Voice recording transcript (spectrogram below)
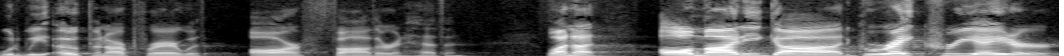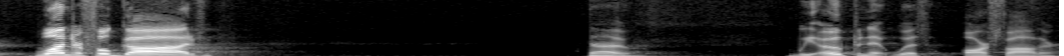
would we open our prayer with Our Father in heaven? Why not Almighty God, great Creator, wonderful God? No. We open it with Our Father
